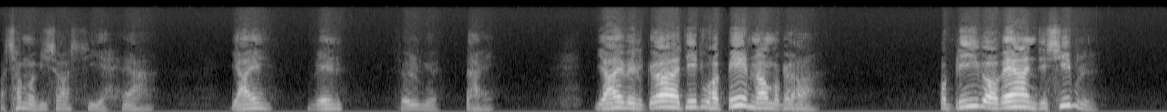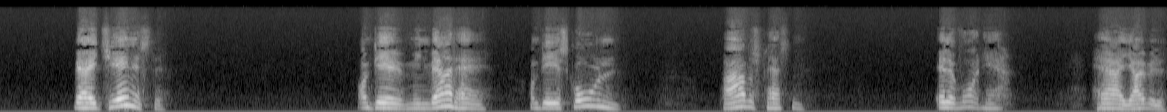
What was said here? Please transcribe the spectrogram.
Og så må vi så også sige, Herre, jeg vil følge dig. Jeg vil gøre det, du har bedt mig om at gøre. Og blive og være en disciple. Være i tjeneste. Om det er min hverdag, om det er i skolen, på arbejdspladsen, eller hvor det er. Herre, jeg vil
